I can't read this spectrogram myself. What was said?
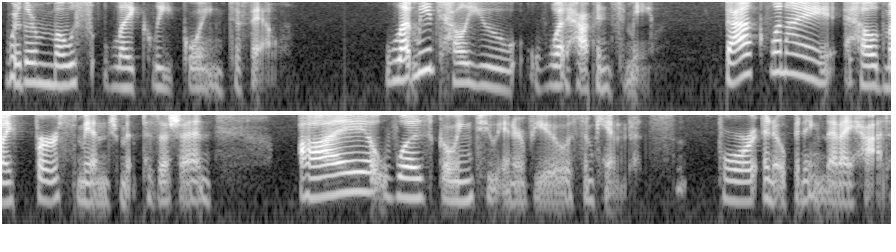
where they're most likely going to fail. Let me tell you what happened to me. back when I held my first management position, I was going to interview some candidates for an opening that I had.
